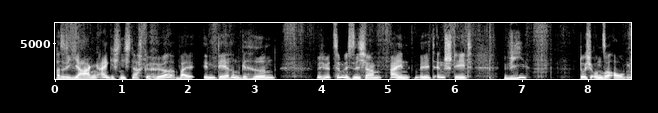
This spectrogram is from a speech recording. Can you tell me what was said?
also die jagen eigentlich nicht nach Gehör, weil in deren Gehirn, bin ich mir ziemlich sicher, ein Bild entsteht wie durch unsere Augen.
